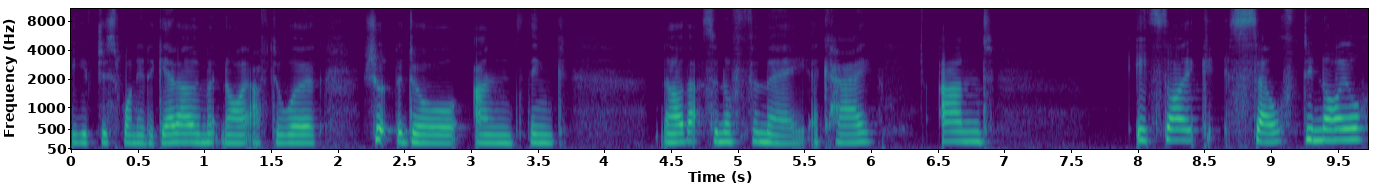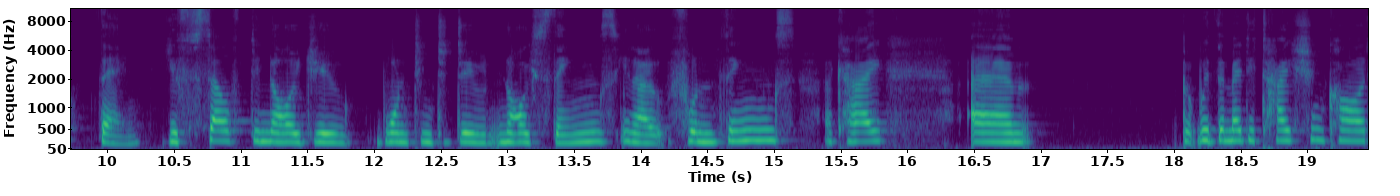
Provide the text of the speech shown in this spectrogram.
you've just wanted to get home at night after work shut the door and think no that's enough for me okay? And it's like self-denial then. You've self-denied you wanting to do nice things you know fun things okay? Um, but with the meditation card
